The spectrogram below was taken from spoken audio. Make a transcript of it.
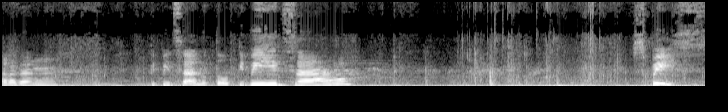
Talagang tipid sa ano to? Tipid sa space.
